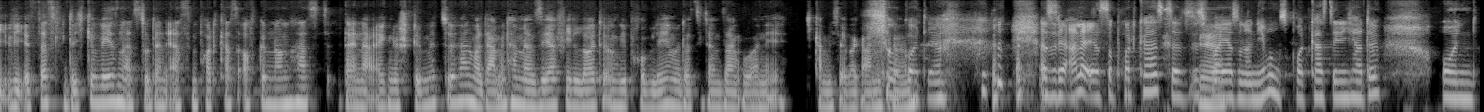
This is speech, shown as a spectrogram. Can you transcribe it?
Wie, wie ist das für dich gewesen, als du deinen ersten Podcast aufgenommen hast, deine eigene Stimme zu hören? Weil damit haben ja sehr viele Leute irgendwie Probleme, dass sie dann sagen, oh nee, ich kann mich selber gar nicht oh hören. Oh Gott, ja. Also der allererste Podcast, das, das ja. war ja so ein Ernährungspodcast, den ich hatte. Und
